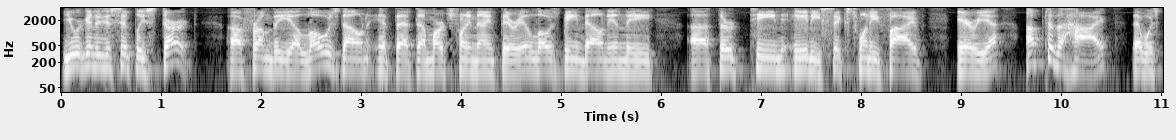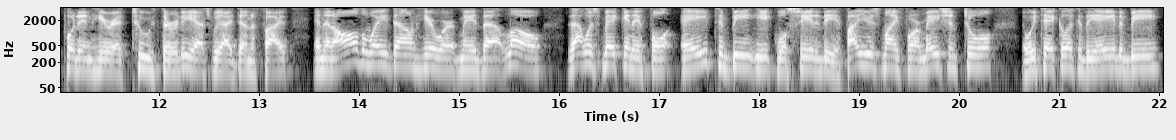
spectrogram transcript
You were going to just simply start uh, from the uh, lows down at that uh, March 29th area, lows being down in the uh, 1386.25 area up to the high that was put in here at 230 as we identified and then all the way down here where it made that low that was making a full A to B equals C to D. If I use my formation tool and we take a look at the A to B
